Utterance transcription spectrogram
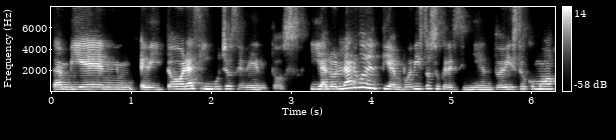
también editoras y muchos eventos. Y a lo largo del tiempo he visto su crecimiento, he visto cómo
